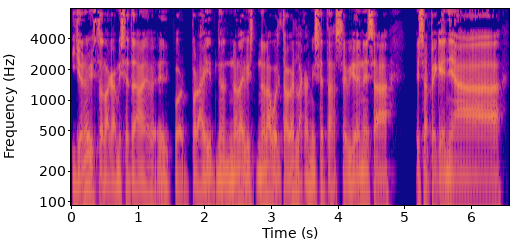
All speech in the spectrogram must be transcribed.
Y yo no he visto la camiseta eh, por, por, ahí, no, la he visto, no la he vuelto a ver la camiseta. Se vio en esa, esa pequeña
